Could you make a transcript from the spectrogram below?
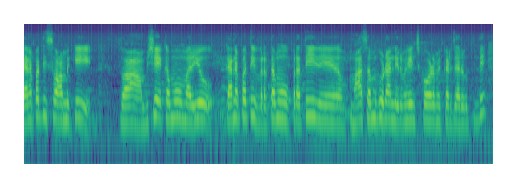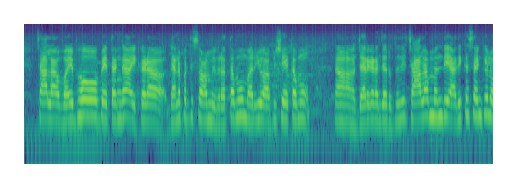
గణపతి స్వామికి అభిషేకము మరియు గణపతి వ్రతము ప్రతి మాసం కూడా నిర్వహించుకోవడం ఇక్కడ జరుగుతుంది. చాలా వైభవోపేతంగా ఇక్కడ గణపతి స్వామి వ్రతము మరియు అభిషేకము జరగడం జరుగుతుంది. చాలామంది అధిక సంఖ్యలో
